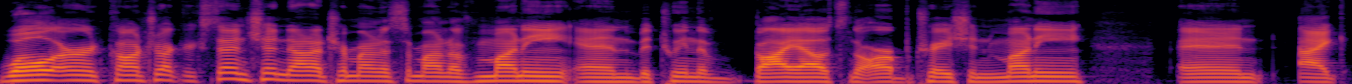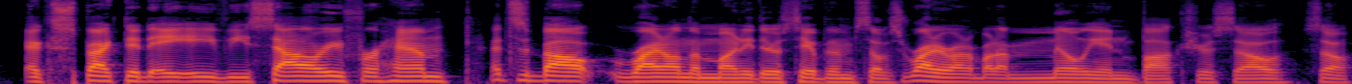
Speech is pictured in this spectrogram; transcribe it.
well earned contract extension, not a tremendous amount of money. And between the buyouts and the arbitration money, and I expected AAV salary for him. It's about right on the money. They're saving themselves right around about a million bucks or so. So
